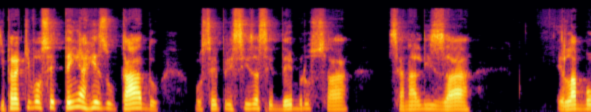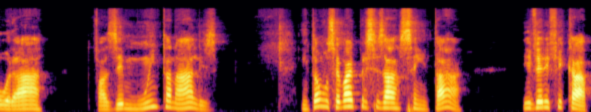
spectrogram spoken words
E para que você tenha resultado, você precisa se debruçar, se analisar, elaborar, fazer muita análise. Então você vai precisar sentar e verificar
